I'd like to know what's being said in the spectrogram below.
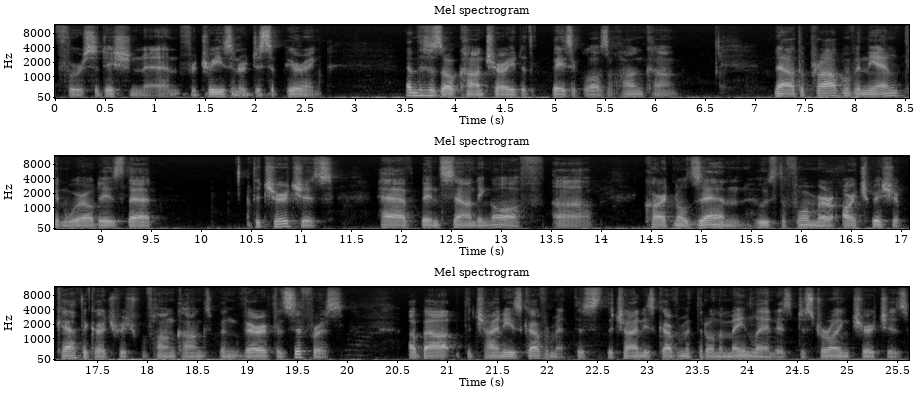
for sedition and for treason are disappearing. And this is all contrary to the basic laws of Hong Kong. Now, the problem in the Anglican world is that the churches have been sounding off. Uh, Cardinal Zen, who's the former Archbishop, Catholic Archbishop of Hong Kong, has been very vociferous about the Chinese government. This the Chinese government that on the mainland is destroying churches,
